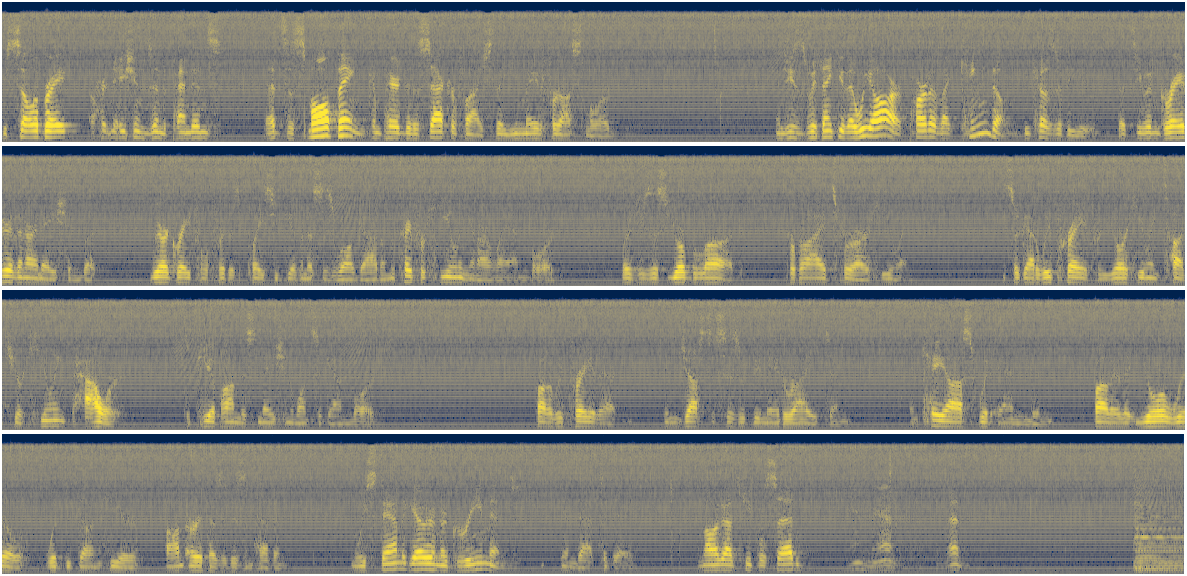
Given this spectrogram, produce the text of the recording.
we celebrate our nation's independence. That's a small thing compared to the sacrifice that you made for us, Lord. And Jesus, we thank you that we are part of a kingdom because of you that's even greater than our nation. But we are grateful for this place you've given us as well, God. And we pray for healing in our land, Lord. Lord Jesus, your blood provides for our healing. And so, God, we pray for your healing touch, your healing power to be upon this nation once again, Lord. Father, we pray that injustices would be made right and, and chaos would end. And Father, that your will would be done here on earth as it is in heaven. And we stand together in agreement in that today. And all God's people said, Amen. Amen.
